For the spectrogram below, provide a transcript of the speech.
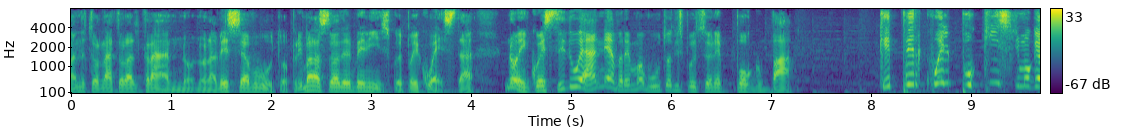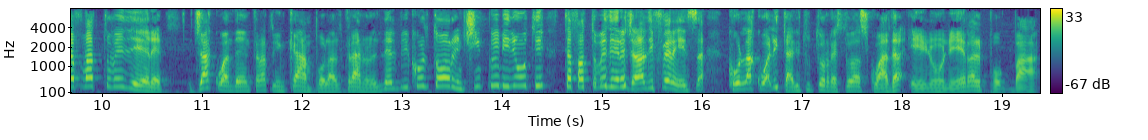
quando è tornato l'altro anno, non avesse avuto prima la storia del Benisco e poi questa, noi in questi due anni avremmo avuto a disposizione Pogba. Che per quel pochissimo che ha fatto vedere, già quando è entrato in campo l'altro anno nel Derby col Toro, in 5 minuti ti ha fatto vedere già la differenza con la qualità di tutto il resto della squadra e non era il Pogba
